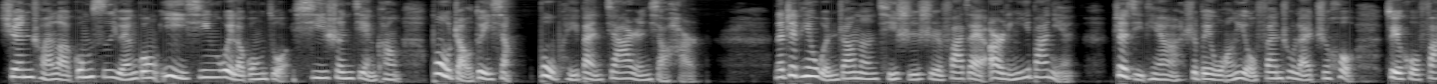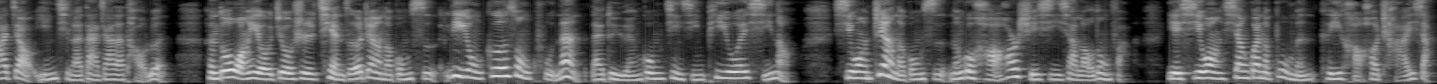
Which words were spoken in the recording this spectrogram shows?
宣传了公司员工一心为了工作，牺牲健康，不找对象，不陪伴家人小孩儿。那这篇文章呢，其实是发在二零一八年。这几天啊，是被网友翻出来之后，最后发酵，引起了大家的讨论。很多网友就是谴责这样的公司利用歌颂苦难来对员工进行 PUA 洗脑，希望这样的公司能够好好学习一下劳动法，也希望相关的部门可以好好查一下。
